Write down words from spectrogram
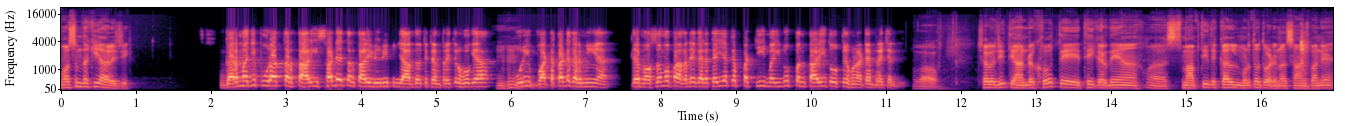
ਮੌਸਮ ਦਾ ਕੀ ਹਾਲ ਹੈ ਜੀ? ਗਰਮ ਆ ਜੀ ਪੂਰਾ 43 43 ਡਿਗਰੀ ਪੰਜਾਬ ਦੇ ਵਿੱਚ ਟੈਂਪਰੇਚਰ ਹੋ ਗਿਆ। ਪੂਰੀ ਵੱਟ ਕੱਢ ਗਰਮੀ ਆ ਤੇ ਮੌਸਮ ਵਿਭਾਗ ਨੇ ਗੱਲ ਕਹੀ ਹੈ ਕਿ 25 ਮਈ ਨੂੰ 45 ਤੋਂ ਉੱਤੇ ਹੋਣਾ ਟੈਂਪਰੇਚਰ ਜੀ। ਵਾਓ। ਚਲੋ ਜੀ ਧਿਆਨ ਰੱਖੋ ਤੇ ਇੱਥੇ ਹੀ ਕਰਦੇ ਆ ਸਮਾਪਤੀ ਤੇ ਕੱਲ ਮੁੜ ਤੋਂ ਤੁਹਾਡੇ ਨਾਲ ਸਾਂਝ ਪਾਣੇ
